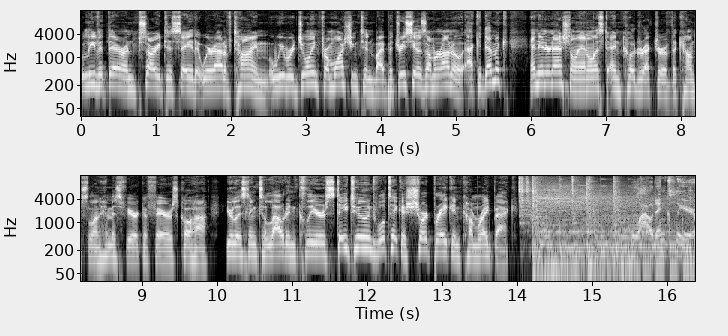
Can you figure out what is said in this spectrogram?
We'll leave it there. I'm sorry to say that we're out of time. We were joined from Washington by Patricio Zamorano, academic and international analyst and co director of the Council on Hemispheric Affairs, COHA. You're listening to Loud and Clear. Stay tuned. We'll take a short break and come right back. Loud and Clear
